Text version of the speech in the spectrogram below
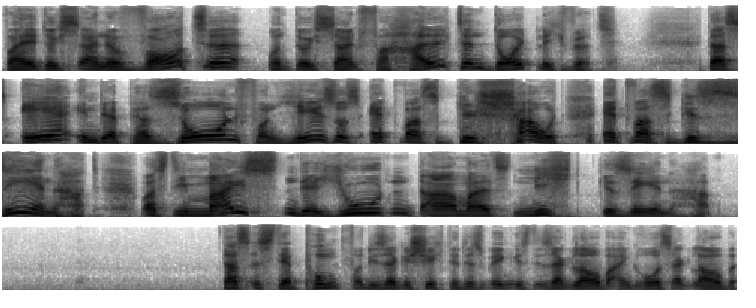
Weil durch seine Worte und durch sein Verhalten deutlich wird, dass er in der Person von Jesus etwas geschaut, etwas gesehen hat, was die meisten der Juden damals nicht gesehen haben. Das ist der Punkt von dieser Geschichte. Deswegen ist dieser Glaube ein großer Glaube.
